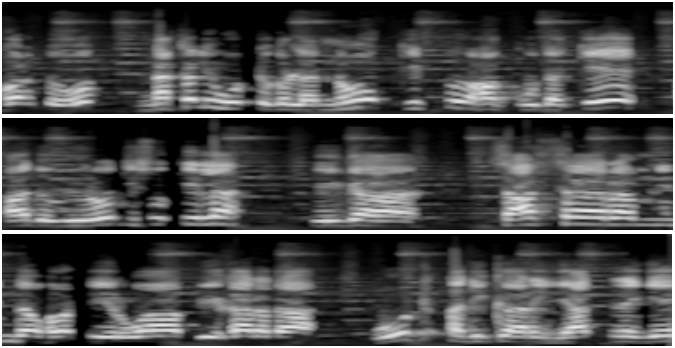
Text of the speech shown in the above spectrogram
ಹೊರತು ನಕಲಿ ಓಟುಗಳನ್ನು ಕಿತ್ತು ಹಾಕುವುದಕ್ಕೆ ಅದು ವಿರೋಧಿಸುತ್ತಿಲ್ಲ. ಈಗ ಸಾಸಾರಾಮ್ನಿಂದ ಹೊರಟಿರುವ ಬಿಹಾರದ ಓಟ್ ಅಧಿಕಾರಿ ಯಾತ್ರೆಗೆ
